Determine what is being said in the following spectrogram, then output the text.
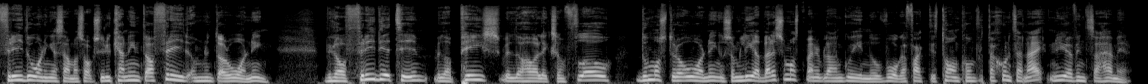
Frid och ordning är samma sak, så du kan inte ha frid om du inte har ordning. Vill du ha frid i ett team, vill du ha peace, vill du ha liksom flow, då måste du ha ordning. Och som ledare så måste man ibland gå in och våga faktiskt ta en konfrontation och säga nej, nu gör vi inte så här mer.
